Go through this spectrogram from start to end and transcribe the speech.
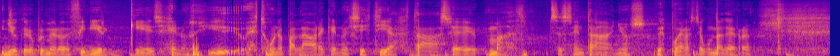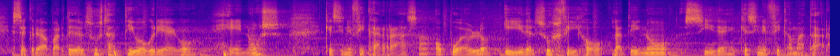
yo quiero primero definir qué es genocidio. Esto es una palabra que no existía hasta hace más de 60 años, después de la Segunda Guerra. Se creó a partir del sustantivo griego genos, que significa raza o pueblo, y del sufijo latino side, que significa matar.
